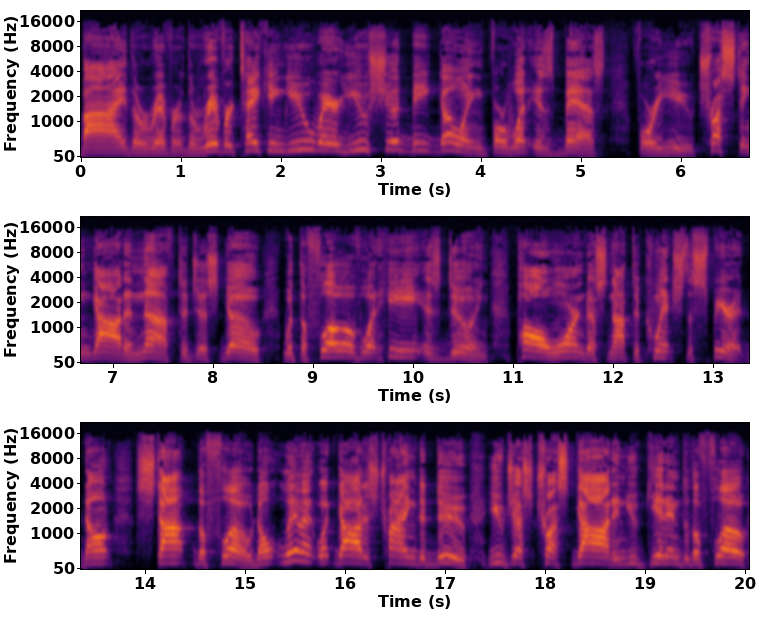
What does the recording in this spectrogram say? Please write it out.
by the river. The river taking you where you should be going for what is best for you, trusting God enough to just go with the flow of what He is doing. Paul warned us not to quench the Spirit. Don't stop the flow. Don't limit what God is trying to do. You just trust God and you get into the flow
